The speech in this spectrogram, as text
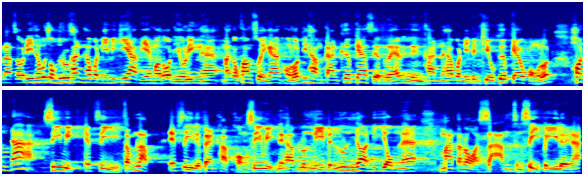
กราบสวัสดีท่านผู้ชมทุกท่านครับ วันนี้มิกกี้ RPM Auto Detailing นะฮะมากับความสวยงามของรถที่ทำการเคลือบแก้วเสร็จแล้วอีกหนึ่งคันนะครับวันนี้เป็นคิวเคลือบแก้วของรถ Honda Civic FC สำหรับ FC หรือแฟนคลับของ Civic นะครับรุ่นนี้เป็นรุ่นยอดนิยมนะมาตลอด 3-4 ปีเลยนะ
